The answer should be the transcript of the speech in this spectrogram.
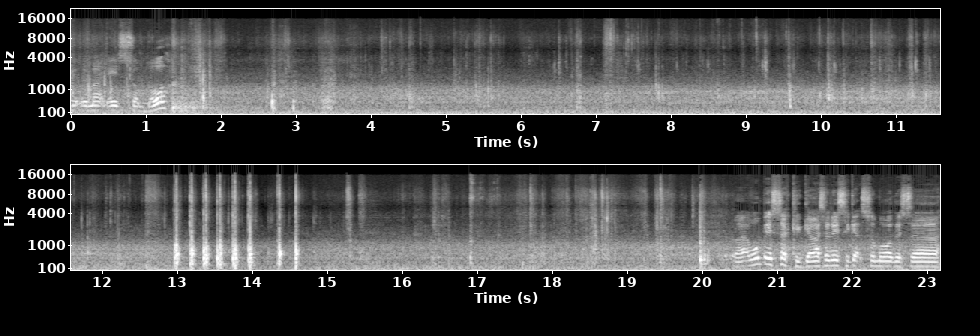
think we might need some more. A second, guys. I need to get some more of this uh,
